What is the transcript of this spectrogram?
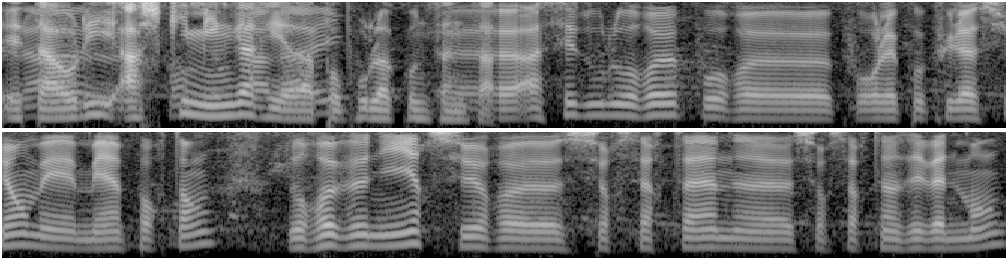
eta hori aski mingarria da populakuntzantzat. Euh, assez douloureux pour, euh, pour les populations, mais, mais important, de revenir sur, euh, sur, certaines, euh, sur certains événements,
